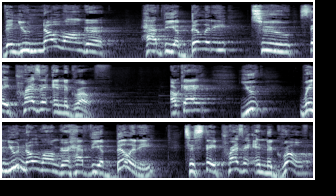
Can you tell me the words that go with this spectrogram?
then you no longer have the ability to stay present in the growth. Okay? You, when you no longer have the ability to stay present in the growth,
